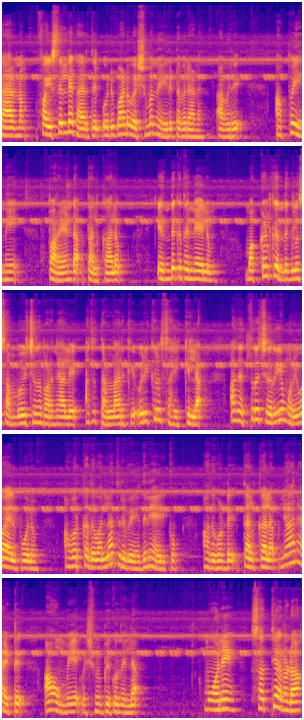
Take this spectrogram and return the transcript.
കാരണം ഫൈസലിന്റെ കാര്യത്തിൽ ഒരുപാട് വിഷമം നേരിട്ടവരാണ് അവർ അപ്പം ഇനി പറയണ്ട തൽക്കാലം എന്തൊക്കെ തന്നെയായാലും മക്കൾക്ക് എന്തെങ്കിലും സംഭവിച്ചെന്ന് പറഞ്ഞാൽ അത് തള്ളാർക്ക് ഒരിക്കലും സഹിക്കില്ല. അത് എത്ര ചെറിയ മുറിവായാൽ പോലും അവർക്കത് വല്ലാത്തൊരു വേദനയായിരിക്കും. അതുകൊണ്ട് തൽക്കാലം ഞാനായിട്ട് ആ ഉമ്മയെ വിഷമിപ്പിക്കുന്നില്ല. മോനെ സത്യാണോടാ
